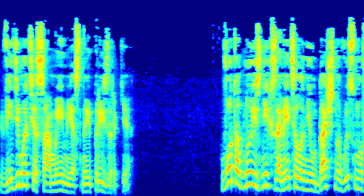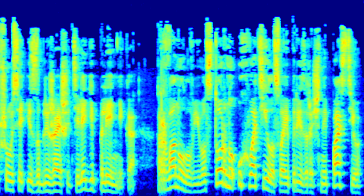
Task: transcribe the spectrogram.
Видимо, те самые местные призраки. Вот одно из них заметило неудачно высунувшегося из-за ближайшей телеги пленника, рвануло в его сторону, ухватило своей призрачной пастью,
